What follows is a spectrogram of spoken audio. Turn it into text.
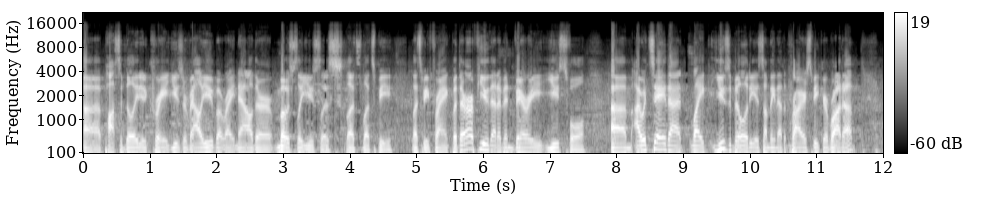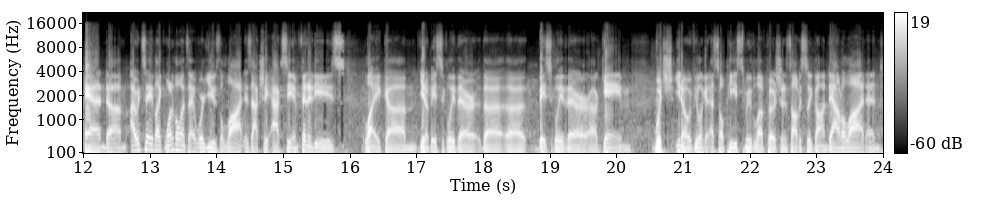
uh, possibility to create user value, but right now they're mostly useless. Let's let's be let's be frank. But there are a few that have been very useful. Um, I would say that like usability is something that the prior speaker brought up, and um, I would say like one of the ones that were used a lot is actually Axie Infinity's like um, you know basically their the uh, basically their uh, game, which you know if you look at SLP Smooth Love Potion, it's obviously gone down a lot, and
